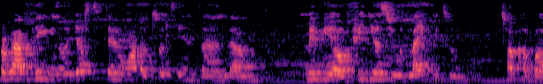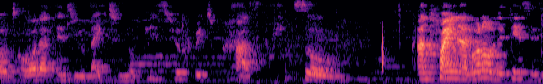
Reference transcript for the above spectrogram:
probably you know just to tell me one or two things and um, maybe your videos you would like me to talk about or other things you would like to know please feel free to ask. So and finally one of the things is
